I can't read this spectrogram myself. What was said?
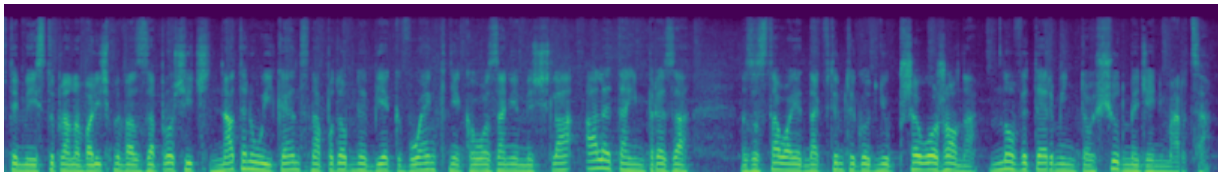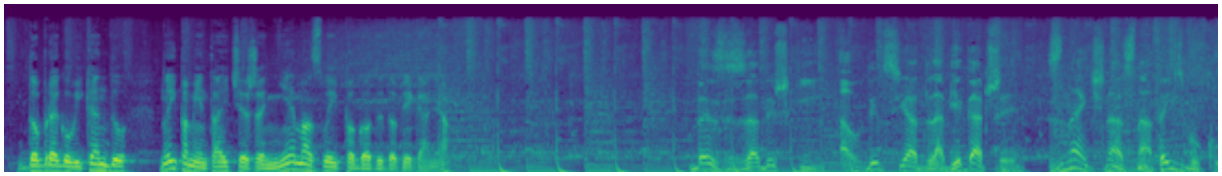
W tym miejscu planowaliśmy Was zaprosić na ten weekend na podobny bieg w Łęknie koło Zaniemyśla, ale ta impreza została jednak w tym tygodniu przełożona. Nowy termin to 7 dzień marca. Dobrego weekendu, no i pamiętajcie, że nie ma złej pogody do biegania. Bez zadyszki. Audycja dla biegaczy. Znajdź nas na Facebooku.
